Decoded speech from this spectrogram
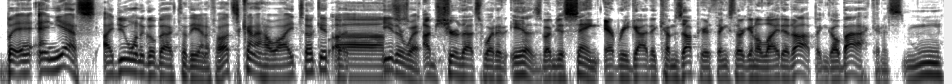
But and yes, I do want to go back to the NFL. That's kind of how I took it. But Um, either way, I'm sure that's what it is. But I'm just saying, every guy that comes up here thinks they're going to light it up and go back, and it's mm,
